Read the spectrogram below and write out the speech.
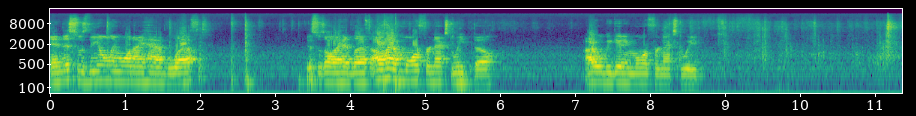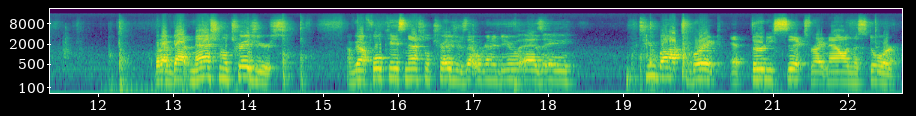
and this was the only one I have left. This was all I had left. I'll have more for next week, though. I will be getting more for next week. But I've got National Treasures. I've got a full case National Treasures that we're going to do as a two box break at 36 right now in the store.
